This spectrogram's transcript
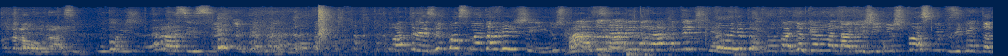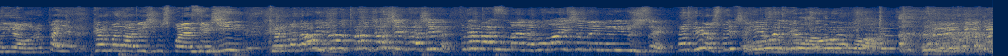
Manda lá um abraço. Pois, abracem-se. Ó, Teresa, eu posso mandar beijinhos? Vá, adorar, adorar, não temos tempo. Ai, eu estou pronta. Olha, eu quero mandar beijinhos para o Sr. Presidente da União Europeia, quero mandar beijinhos para a FMI, quero mandar beijinhos... pronto, pronto, já chega, já chega. Até para a semana, vão lá e chamei Maria e José. Adeus, beijinhos, Vamos adeus, embora, adeus. vamos embora.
